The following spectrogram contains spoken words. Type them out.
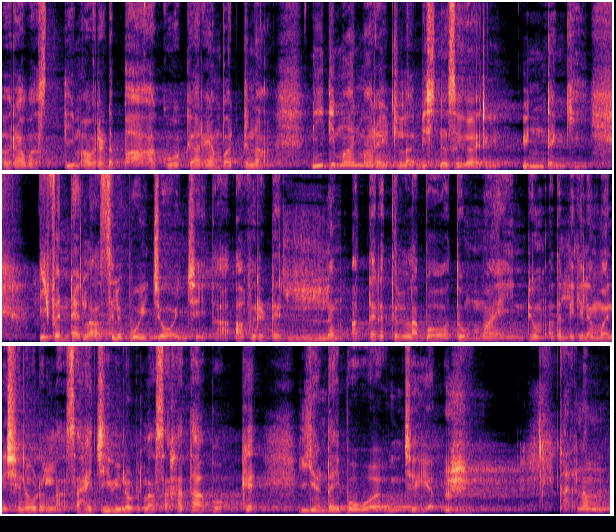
ഒരവസ്ഥയും അവരുടെ ഭാഗവും ഒക്കെ അറിയാൻ പറ്റുന്ന നീതിമാന്മാരായിട്ടുള്ള ബിസിനസ്സുകാർ ഉണ്ടെങ്കിൽ ഇവന്റെ ക്ലാസ്സിൽ പോയി ജോയിൻ ചെയ്ത അവരുടെ എല്ലാം അത്തരത്തിലുള്ള ബോധവും മൈൻഡും അതല്ലെങ്കിൽ മനുഷ്യനോടുള്ള സഹജീവിനോടുള്ള സഹതാപമൊക്കെ ഈ ഇല്ലാണ്ടായി പോവുകയും ചെയ്യാം. കാരണം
